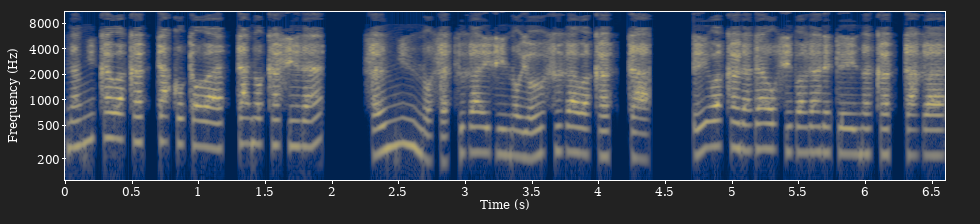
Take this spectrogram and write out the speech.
何か分かったことはあったのかしら ?3 人の殺害時の様子が分かった。A は体を縛られていなかったが、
